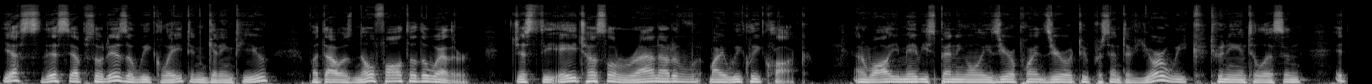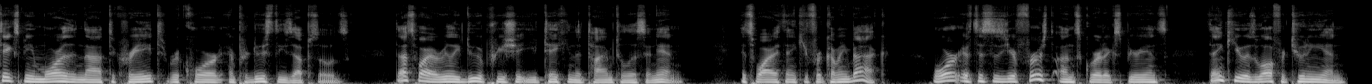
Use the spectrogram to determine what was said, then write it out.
Yes, this episode is a week late in getting to you, but that was no fault of the weather. Just the age hustle ran out of my weekly clock. And while you may be spending only 0.02% of your week tuning in to listen, it takes me more than that to create, record, and produce these episodes. That's why I really do appreciate you taking the time to listen in. It's why I thank you for coming back. Or if this is your first Unsquared experience, thank you as well for tuning in.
